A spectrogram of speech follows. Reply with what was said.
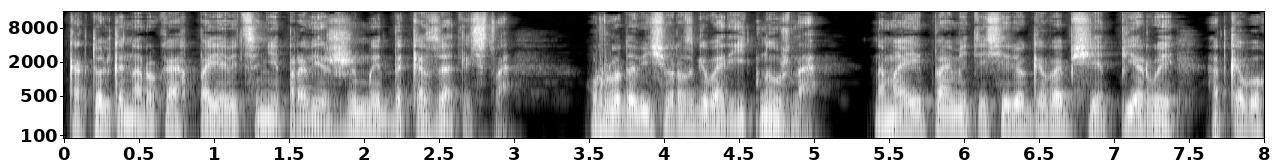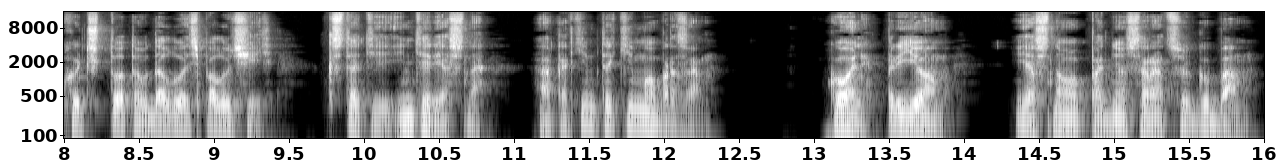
как только на руках появятся непровержимые доказательства. Уродов еще разговорить нужно. На моей памяти Серега вообще первый, от кого хоть что-то удалось получить. Кстати, интересно, а каким таким образом? «Коль, прием!» Я снова поднес рацию к губам.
